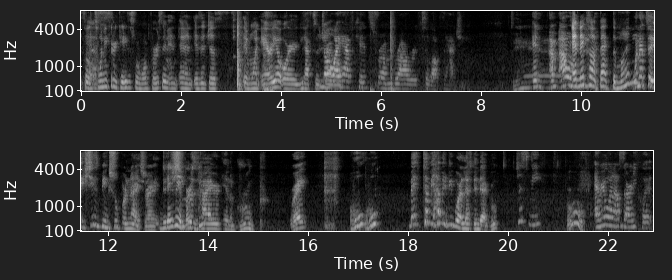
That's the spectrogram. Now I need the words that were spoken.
So Yes. 23 cases for one person and, and is it just in one area or you have to No, travel? I have kids from Broward to Loxahatchee. Damn. And I'm, I don't. And they cut back the money. When I tell you, she's being super nice, right? Do they reimburse? She reimburse was you? hired in a group, right? Who who? Man, tell me how many people are left in that group? Just me. Ooh. Everyone else already quit.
